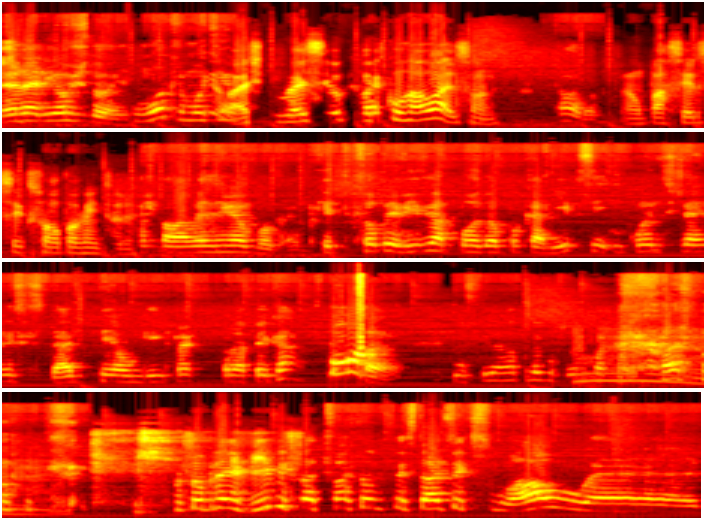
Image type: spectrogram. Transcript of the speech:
Eu daria os dois. Um outro motivo. Eu acho que vai ser o que vai currar o Alisson. Calma, É um parceiro sexual pra aventura. as palavras em minha boca. Porque tu sobrevive a porra do apocalipse e quando tiver necessidade tem alguém pra, pra pegar. Porra! O filho da puta gostou pra caralho. Tu sobrevive satisfaz tua necessidade sexual, é,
